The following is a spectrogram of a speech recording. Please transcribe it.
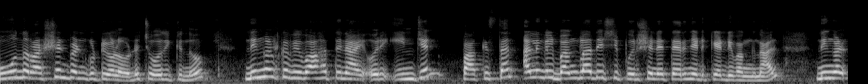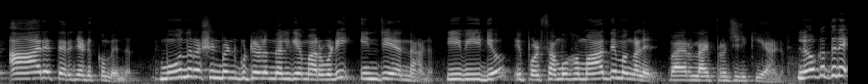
മൂന്ന് റഷ്യൻ പെൺകുട്ടികളോട് ചോദിക്കുന്നു നിങ്ങൾക്ക് വിവാഹത്തിനായി ഒരു ഇന്ത്യൻ പാകിസ്ഥാൻ അല്ലെങ്കിൽ ബംഗ്ലാദേശി പുരുഷനെ തെരഞ്ഞെടുക്കേണ്ടി വന്നാൽ നിങ്ങൾ ആരെ തെരഞ്ഞെടുക്കുമെന്ന്? മൂന്ന് റഷ്യൻ പെൺകുട്ടികളും നൽകിയ മറുപടി ഇന്ത്യ എന്നാണ്. ഈ വീഡിയോ ഇപ്പോൾ സമൂഹ മാധ്യമങ്ങളിൽ വൈറലായി പ്രചരിക്കുകയാണ്. ലോകത്തിലെ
